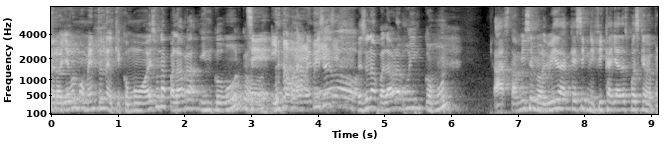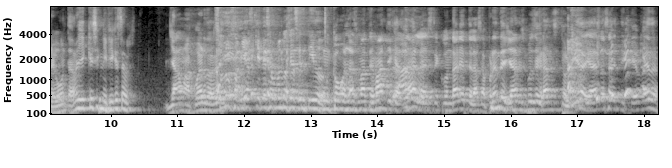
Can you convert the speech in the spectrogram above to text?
Pero llega un momento en el que como es una palabra incomún, como, Sí, como me dices, es una palabra muy incomún, hasta a mí se me olvida qué significa ya después que me preguntan, oye, ¿qué significa esta? Ya no me acuerdo. ¿eh? Solo sabías que en ese momento hacía sentido. Como las matemáticas, Ah, ¿no? La secundaria te las aprendes, ya después de grande se te olvida, ya no sabes ni qué pedo.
